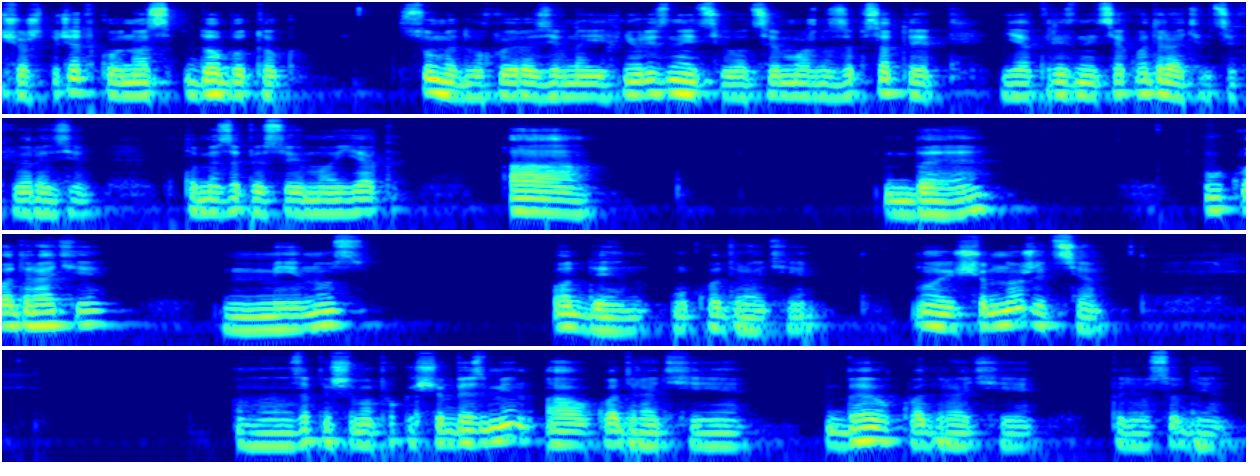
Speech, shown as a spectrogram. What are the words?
що ж, спочатку у нас добуток суми двох виразів на їхню різницю. Оце можна записати як різниця квадратів цих виразів. То ми записуємо як А Б у квадраті мінус 1 у квадраті. Ну і що множиться, е, запишемо поки що без змін, а у квадраті b у квадраті плюс 1.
